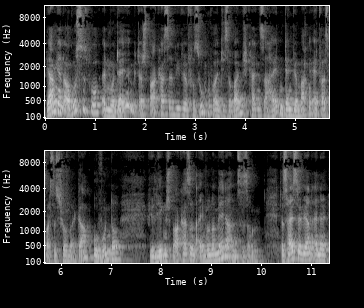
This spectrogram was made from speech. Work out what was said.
Wir haben hier in Augustusburg ein Modell mit der Sparkasse, wie wir versuchen wollen, diese Räumlichkeiten zu erhalten, denn wir machen etwas, was es schon mal gab. Oh Wunder, wir legen Sparkasse und Einwohnermeldeamt zusammen. Das heißt, wir werden eine,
